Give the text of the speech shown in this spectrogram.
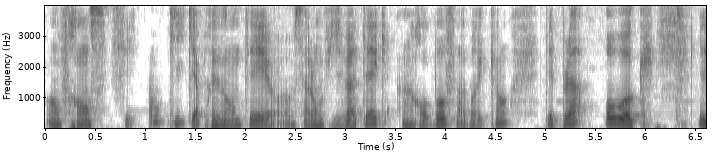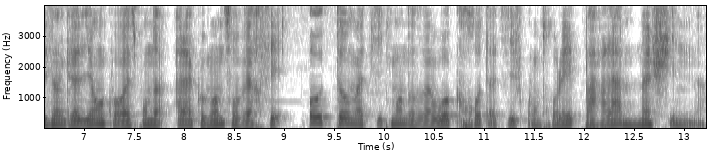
En France, c'est Cookie qui a présenté au salon Vivatech un robot fabriquant des plats au wok. Les ingrédients correspondant à la commande sont versés automatiquement dans un wok rotatif contrôlé par la machine.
